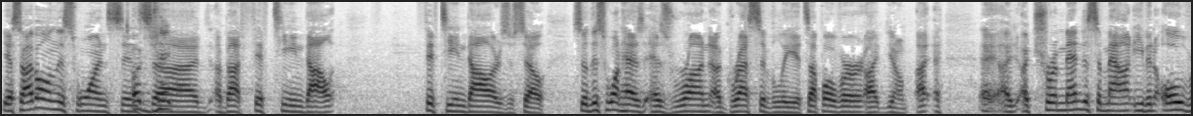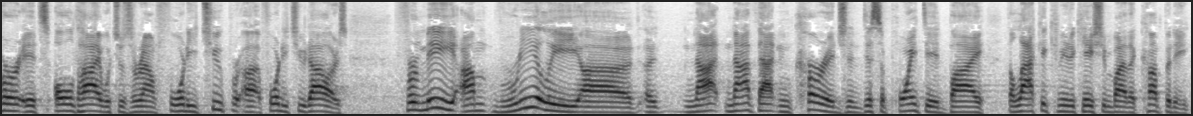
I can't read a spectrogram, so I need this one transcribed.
Yeah, so I've owned this one since oh, uh, about $15, $15 or so. So this one has, has run aggressively. It's up over, uh, you know, a, a, a, tremendous amount, even over its old high, which was around 42, uh, $42. For me, I'm really uh, uh, not, not that encouraged and disappointed by the lack of communication by the company.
